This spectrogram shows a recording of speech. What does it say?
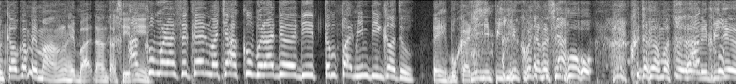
Engkau kan memang hebat dalam tafsir ni. Aku merasakan Macam aku berada Di tempat mimpi kau tu. Eh bukan ni mimpi dia. Kau jangan sibuk. Kau jangan masuk dalam Aku- mimpi dia.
